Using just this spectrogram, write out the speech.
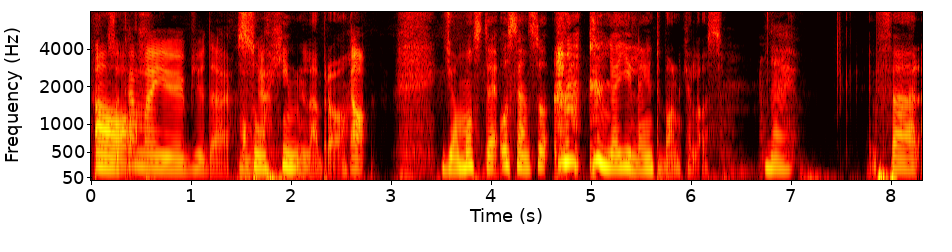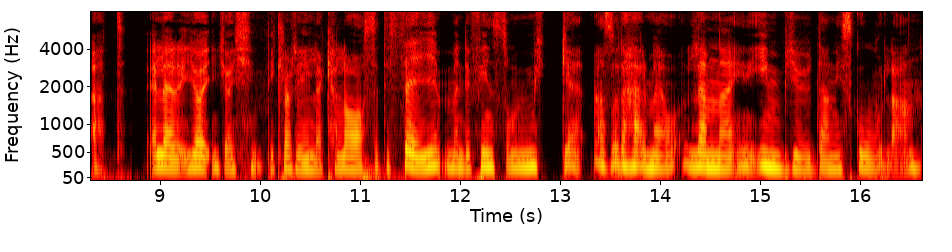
Ja. så kan man ju bjuda Så många. himla bra. Ja. Jag måste, och sen så, jag gillar ju inte barnkalas. Nej. För att, eller jag, jag, det är klart jag gillar kalaset i sig, men det finns så mycket, alltså det här med att lämna in- inbjudan i skolan.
